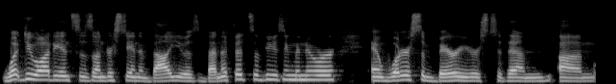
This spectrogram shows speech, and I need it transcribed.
what do audiences understand and value as benefits of using manure? And what are some barriers to them, um,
